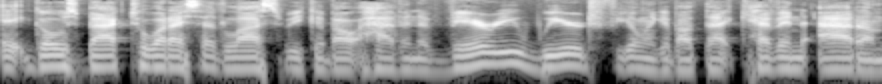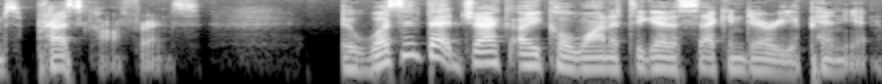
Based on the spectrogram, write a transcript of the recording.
it goes back to what I said last week about having a very weird feeling about that Kevyn Adams press conference. It wasn't that Jack Eichel wanted to get a secondary opinion.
